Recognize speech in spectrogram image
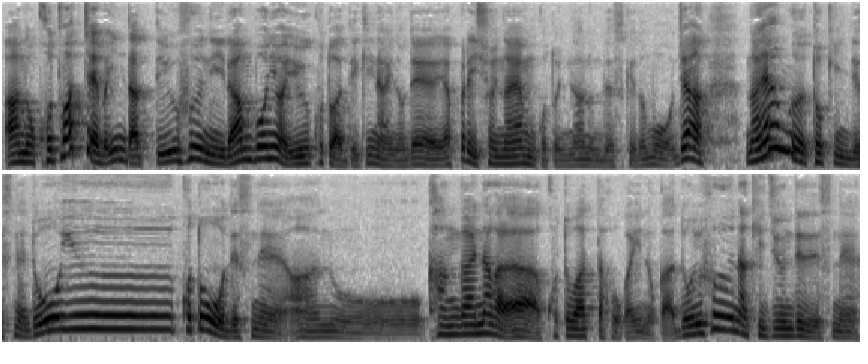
あの断っちゃえばいいんだっていうふうに乱暴には言うことはできないのでやっぱり一緒に悩むことになるんですけどもじゃあ悩む時にですねどういうことをですねあの考えながら断った方がいいのかどういうふうな基準でですね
